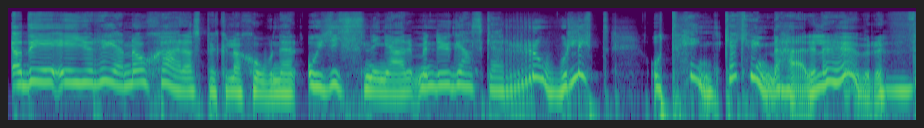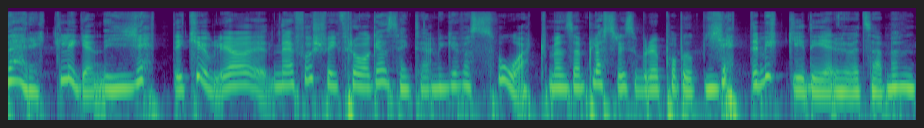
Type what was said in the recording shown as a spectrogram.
ja, det är ju rena och skära spekulationer och gissningar, men det är ju ganska roligt att tänka kring det här, eller hur? Verkligen, det är jättekul. Jag, när jag först fick frågan så tänkte jag, men gud vad svårt. Men sen plötsligt så började det poppa upp jättemycket idéer i huvudet. Så här, men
